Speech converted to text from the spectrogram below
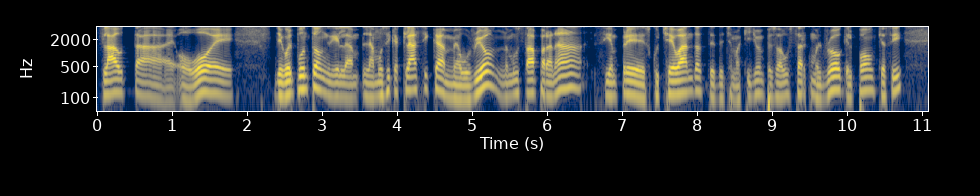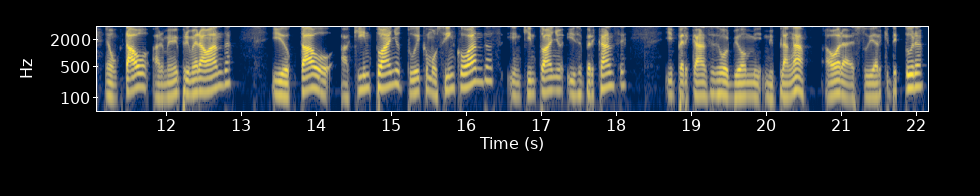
flauta, eh, oboe. Llegó el punto donde la, la música clásica me aburrió, no me gustaba para nada. Siempre escuché bandas, desde chamaquillo me empezó a gustar como el rock, el punk y así. En octavo armé mi primera banda. Y de octavo a quinto año tuve como cinco bandas y en quinto año hice percance y percance se volvió mi, mi plan A. Ahora estudié arquitectura,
